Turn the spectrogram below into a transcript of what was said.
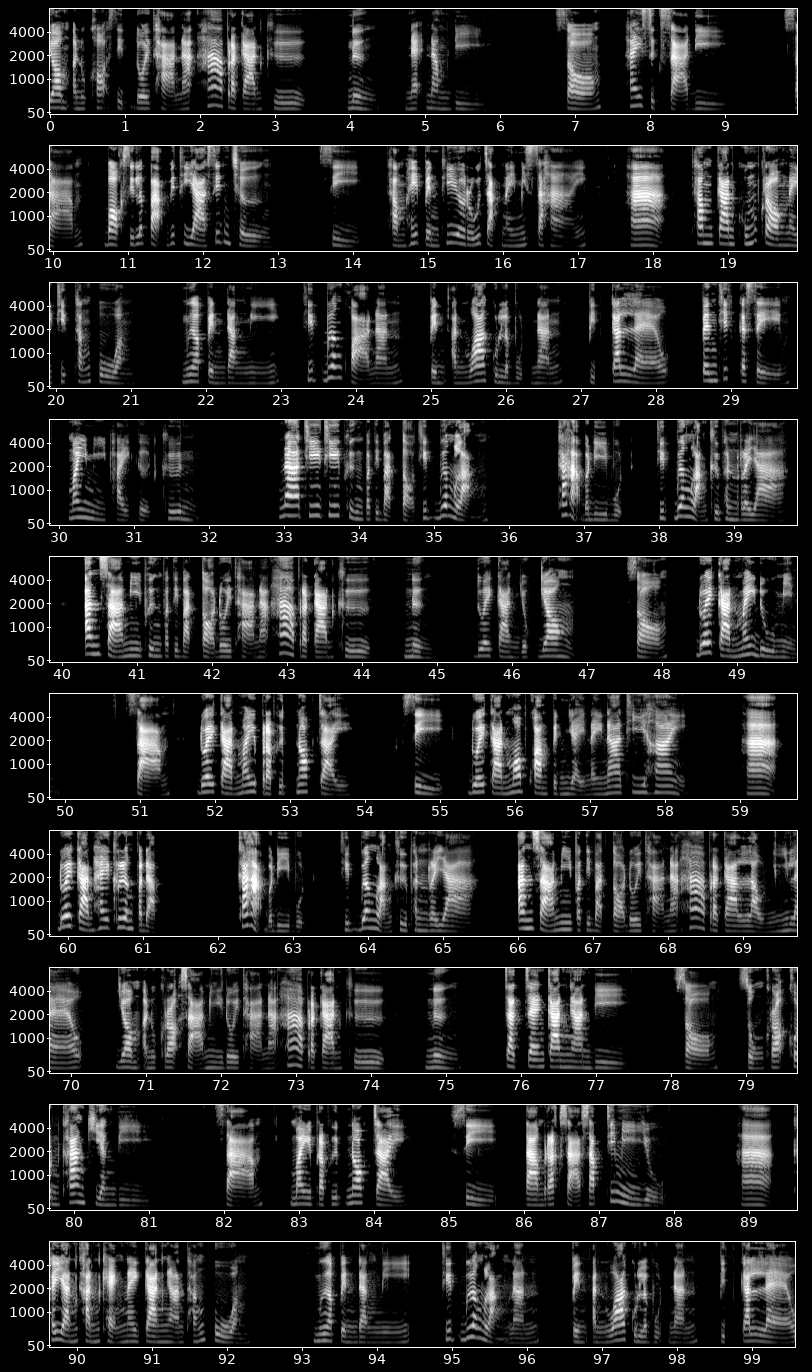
ย่อมอนุเคราะห์สิทธิโดยฐานะห้าประการคือ 1. แนะนำดี 2. ให้ศึกษาดี 3. บอกศิลปะวิทยาสิ้นเชิง 4. ทำให้เป็นที่รู้จักในมิตรสหาย 5. ทำการคุ้มครองในทิศทั้งปวง เมื่อเป็นดังนี้ ทิศเบื้องขวานั้น เป็นอันว่ากุลบุตรนั้น ปิดกั้นแล้ว เป็นทิศเกษมไม่มีภัยเกิดขึ้น หน้าที่ที่พึงปฏิบัติต่อทิศเบื้องหลังขหบดีบุตร ทิศเบื้องหลังคือภรรยา อันสามีพึงปฏิบัติต่อโดยฐานะห้าประการคือ 1. ด้วยการยกย่อง 2. ด้วยการไม่ดูหมิ่น 3. ด้วยการไม่ประพฤตินอกใจ 4. ด้วยการมอบความเป็นใหญ่ในหน้าที่ให้ 5. ด้วยการให้เครื่องประดับขหบดีบุตร ทิศเบื้องหลังคือภรรยา อันสามีปฏิบัติต่อโดยฐานะห้าประการเหล่านี้แล้ว ย่อมอนุเคราะห์สามีโดยฐานะห้าประการคือ 1. จัดแจงการงานดี 2. สงเคราะห์คนข้างเคียงดี 3. ไม่ประพฤตินอกใจ 4. ตามรักษาทรัพย์ที่มีอยู่ 5. ขยันขันแข็งในการงานทั้งปวง เมื่อเป็นดังนี้ ทิศเบื้องหลังนั้น เป็นอันว่ากุลบุตรนั้นปิดกั้นแล้ว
